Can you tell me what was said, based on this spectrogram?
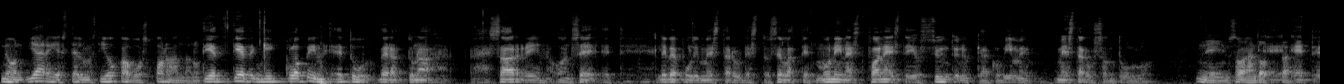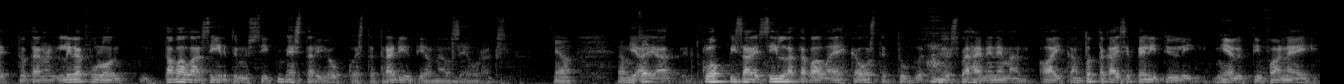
ne on järjestelmästi joka vuosi parantanut. Tiet- Tietenkin Kloppin etu verrattuna Sarriin on se, että Liverpoolin mestaruudesta on sellainen, että moni näistä faneista ei ole syntynytkään, kun viime mestaruus on tullut. Niin, se on ihan totta. Et, et, tota, no, Liverpool on tavallaan siirtynyt siitä mestarijoukkueesta traditional seuraksi. Joo. Joo, Ja, se- ja Kloppi sai sillä tavalla ehkä ostettu myös vähän enemmän aikaan. Totta kai se pelityyli miellytti fanei,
